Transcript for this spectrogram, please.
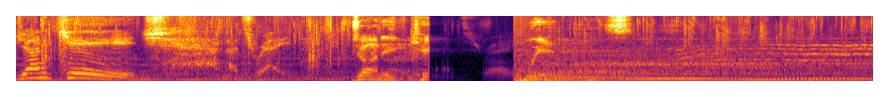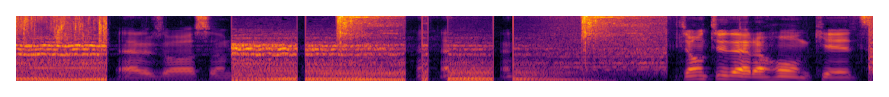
Johnny Cage. That's right. Johnny Cage right. wins. That is awesome. Don't do that at home, kids.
